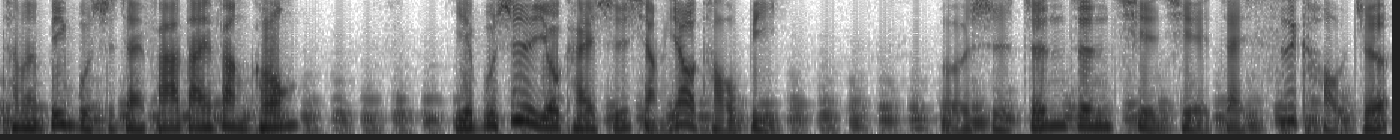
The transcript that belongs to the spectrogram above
他们并不是在发呆放空，也不是又开始想要逃避，而是真真切切在思考着。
